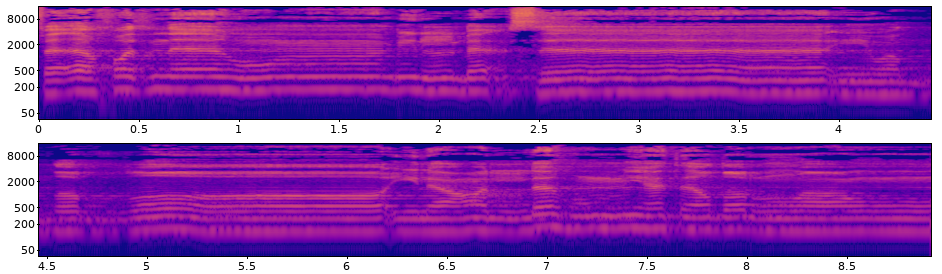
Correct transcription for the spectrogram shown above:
فأخذناهم بالبأساء والضراء لعلهم يتضرعون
